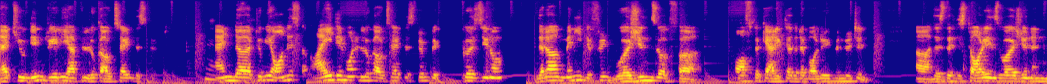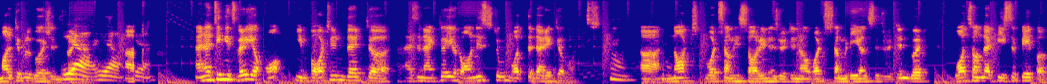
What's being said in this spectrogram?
that you didn't really have to look outside the script. Hmm. And uh, to be honest, I didn't want to look outside the script because, you know, there are many different versions of uh, of the character that have already been written. Uh, there's the historian's version and multiple versions. right? Yeah, yeah, Uh, yeah. And I think it's very important that uh, as an actor, you're honest to what the director wants, Hmm. uh, not what some historian has written or what somebody else has written, but what's on that piece of paper.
